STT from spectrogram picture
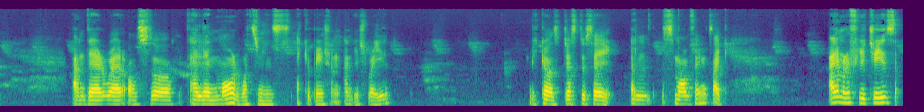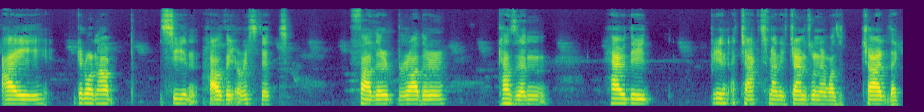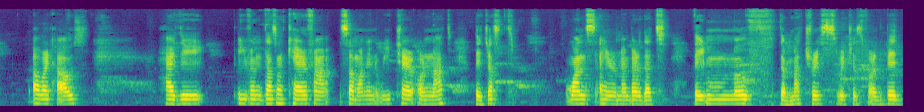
And there were also learned more what means occupation and Israel. Because just to say a small things like I am refugees. I grown up seeing how they arrested father, brother, cousin, how they been attacked many times when I was a child, like our house, how they even doesn't care if I'm someone in a wheelchair or not. They just once I remember that they move the mattress, which is for the bed,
